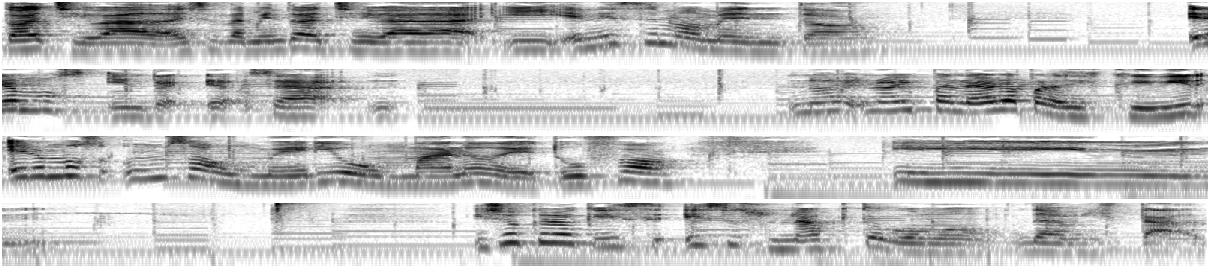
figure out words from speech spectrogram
toda chivada, ella también toda chivada, y en ese momento éramos, o sea, no, hay palabra para describir, éramos un saumerio humano de tufo. Y, y yo creo que eso es un acto como de amistad.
